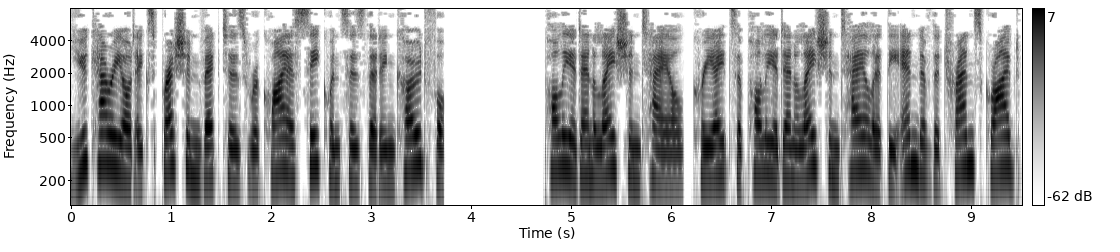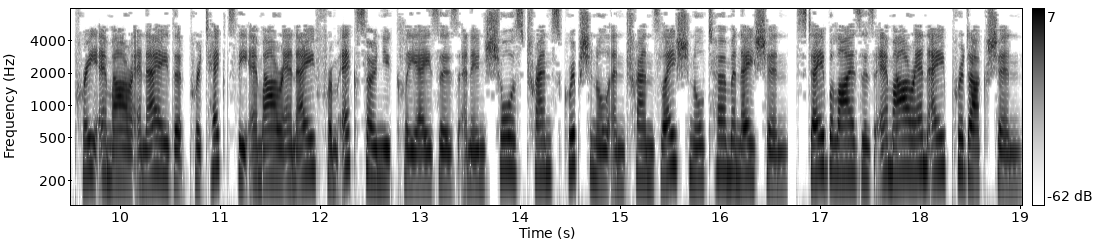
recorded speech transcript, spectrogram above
Eukaryote expression vectors require sequences that encode for polyadenylation tail, creates a polyadenylation tail at the end of the transcribed pre-mRNA that protects the mRNA from exonucleases and ensures transcriptional and translational termination, stabilizes mRNA production.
